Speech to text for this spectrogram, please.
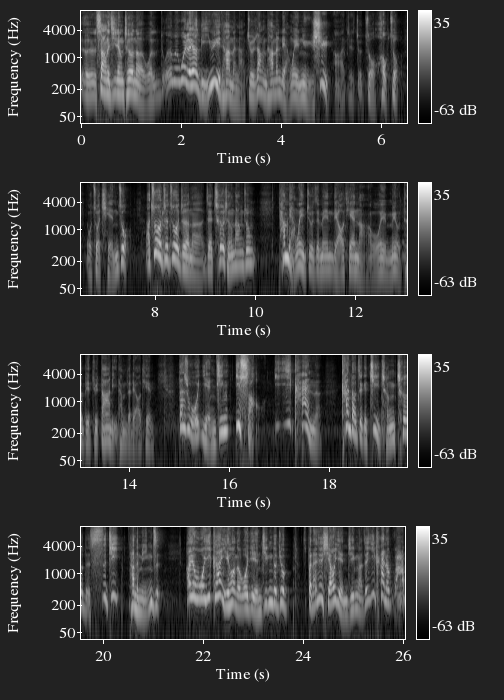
呃，上了计程车呢，我为为了要礼遇他们呢、就让他们两位女士啊，就就坐后座，我坐前座啊。坐着坐着呢，在车程当中。他们两位就这边聊天呐、啊，我也没有特别去搭理他们的聊天，但是我眼睛一扫一一看呢，看到这个计程车的司机他的名字，哎呦，我一看以后呢，我眼睛的就本来就小眼睛啊，这一看呢，哇，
